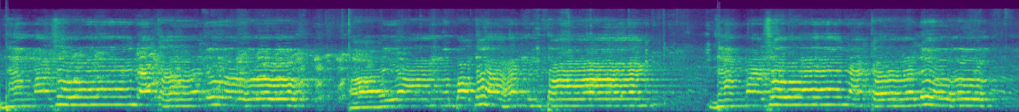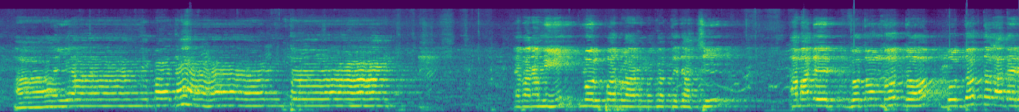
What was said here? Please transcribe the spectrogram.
dhamma sawana kalo ayang padanta dhamma sawana kalo এবার আমি মূল পর্ব আরম্ভ করতে যাচ্ছি। আমাদের গৌতম বুদ্ধ বুদ্ধত্ব লাভের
